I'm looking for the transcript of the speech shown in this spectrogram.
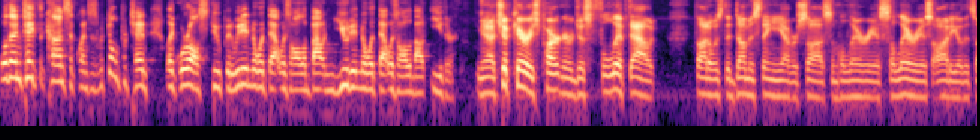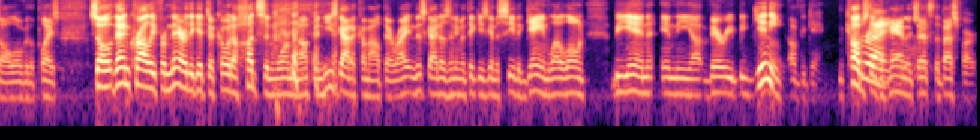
well, then take the consequences. But don't pretend like we're all stupid. We didn't know what that was all about, and you didn't know what that was all about either. Yeah, Chip Caray's partner just flipped out. Thought it was the dumbest thing he ever saw. Some hilarious, hilarious audio that's all over the place. So then Crawly from there, they get Dakota Hudson warming up, and he's got to come out there, right? And this guy doesn't even think he's going to see the game, let alone be in in the uh, very beginning of the game. The Cubs right. take advantage. That's the best part.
